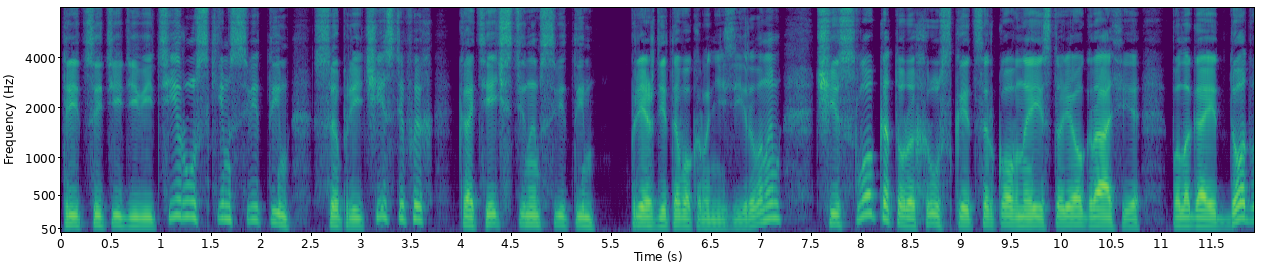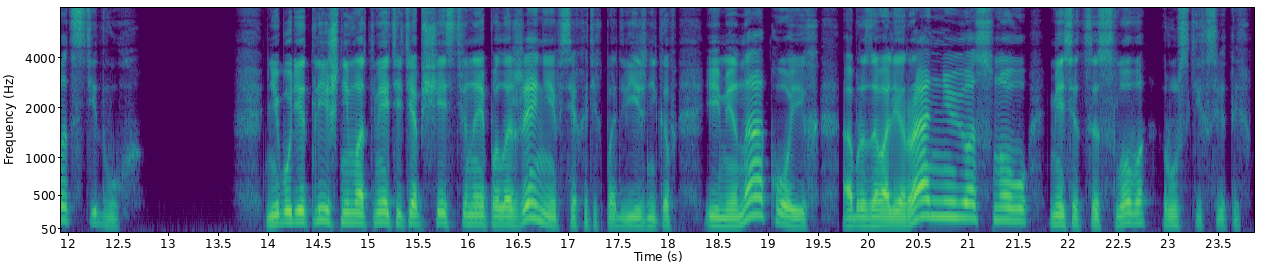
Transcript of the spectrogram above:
39 русским святым, сопричислив их к отечественным святым, прежде того канонизированным, число которых русская церковная историография полагает до 22. Не будет лишним отметить общественное положение всех этих подвижников, имена коих образовали раннюю основу месяца слова русских святых.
